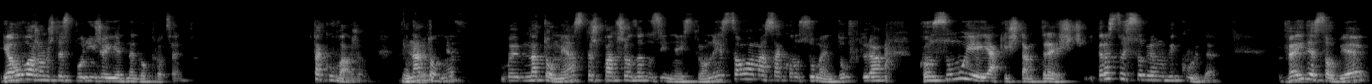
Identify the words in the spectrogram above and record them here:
Ja uważam, że to jest poniżej 1%. Tak uważam. Okej. Natomiast, natomiast też patrząc na to z innej strony, jest cała masa konsumentów, która konsumuje jakieś tam treści. I teraz ktoś sobie mówi, kurde, wejdę sobie, y,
